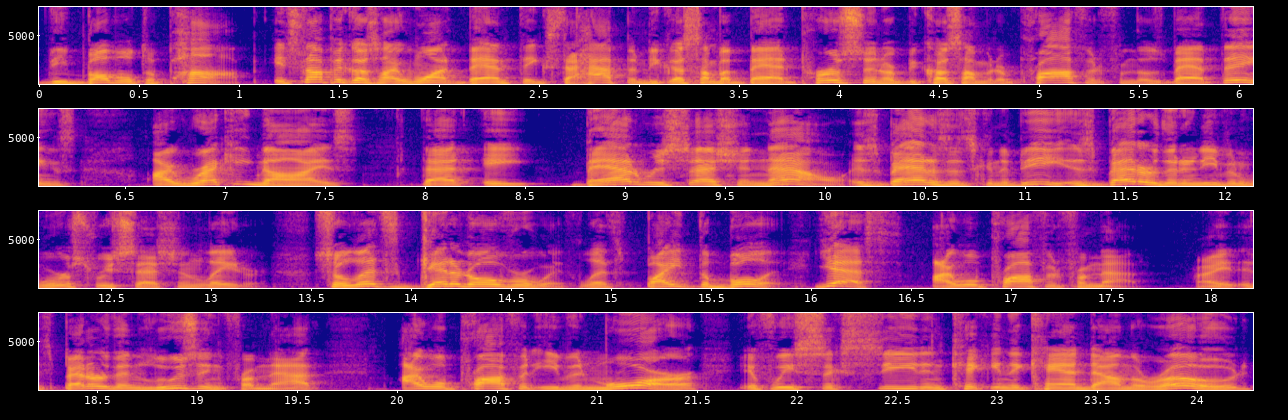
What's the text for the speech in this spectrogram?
the bubble to pop, it's not because I want bad things to happen because I'm a bad person or because I'm going to profit from those bad things. I recognize that a bad recession now, as bad as it's going to be, is better than an even worse recession later. So let's get it over with. Let's bite the bullet. Yes, I will profit from that, right? It's better than losing from that. I will profit even more if we succeed in kicking the can down the road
